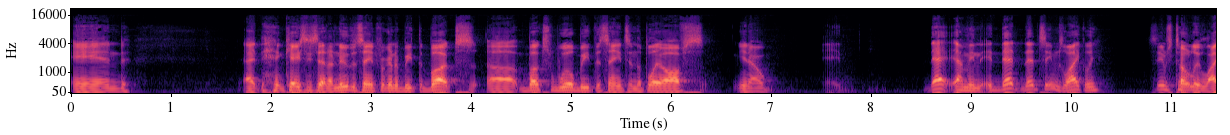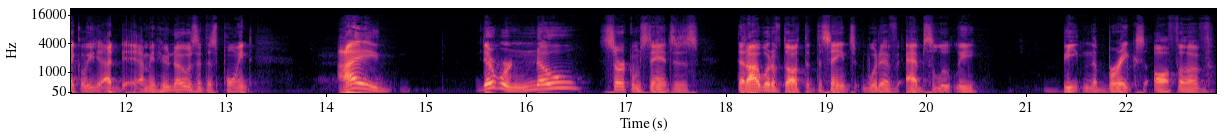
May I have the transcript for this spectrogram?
and at, Casey said, "I knew the Saints were going to beat the Bucks. Uh, Bucks will beat the Saints in the playoffs." You know, that I mean that that seems likely. Seems totally likely. I, I mean, who knows at this point? I there were no circumstances that I would have thought that the Saints would have absolutely beaten the brakes off of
